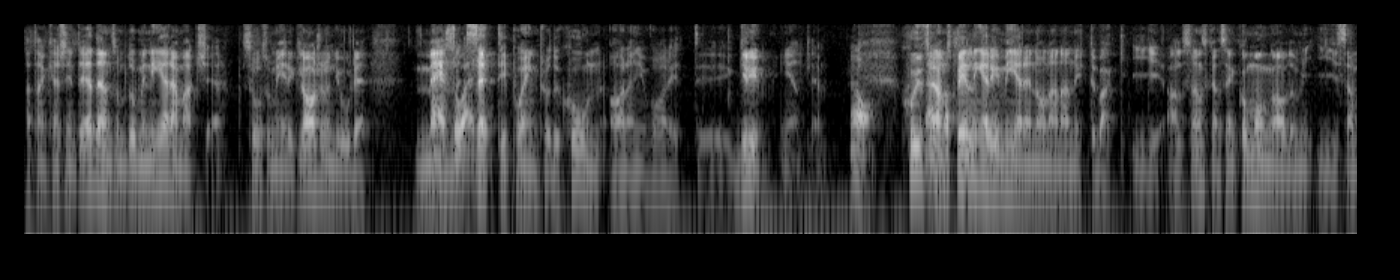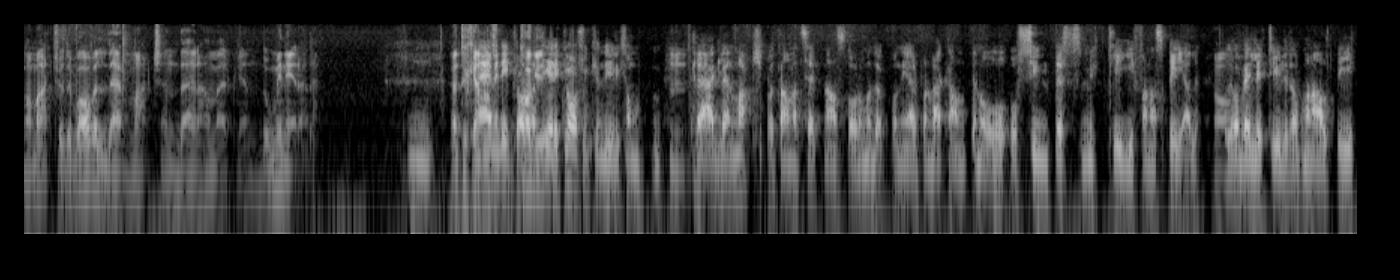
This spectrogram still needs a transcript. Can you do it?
att han kanske inte är den som dominerar matcher Så som Erik Larsson gjorde. Men Nej, sett till poängproduktion har han ju varit eh, grym egentligen. Ja. Sju framspelningar är ju mer än någon annan ytterback i Allsvenskan. Sen kom många av dem i, i samma match och det var väl den matchen där han verkligen dominerade Jag tycker Nej men det är klart tagit... att Erik Larsson kunde ju liksom Mm. prägla en match på ett annat sätt när han stormade upp och ner på den där kanten och, och, och syntes mycket i Giffarnas spel. Ja. Det var väldigt tydligt att man alltid gick,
